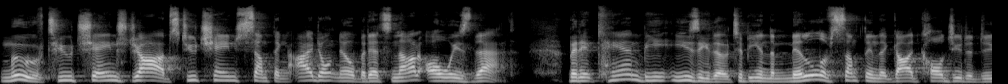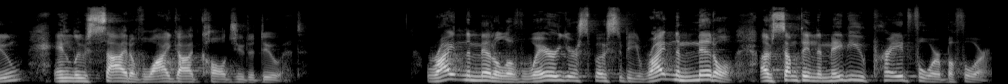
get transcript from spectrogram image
move, to change jobs, to change something. I don't know, but it's not always that. But it can be easy, though, to be in the middle of something that God called you to do and lose sight of why God called you to do it. Right in the middle of where you're supposed to be, right in the middle of something that maybe you prayed for before,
